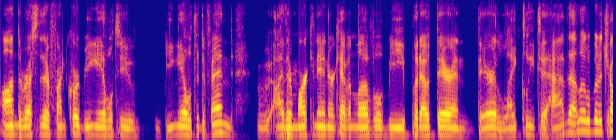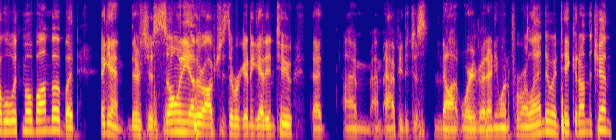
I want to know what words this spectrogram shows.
on the rest of their front court being able to being able to defend. Either Markkanen or Kevin Love will be put out there, and they're likely to have that little bit of trouble with Mo Bamba. But again, there's just so many other options that we're going to get into that I'm I'm happy to just not worry about anyone from Orlando and take it on the chin.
